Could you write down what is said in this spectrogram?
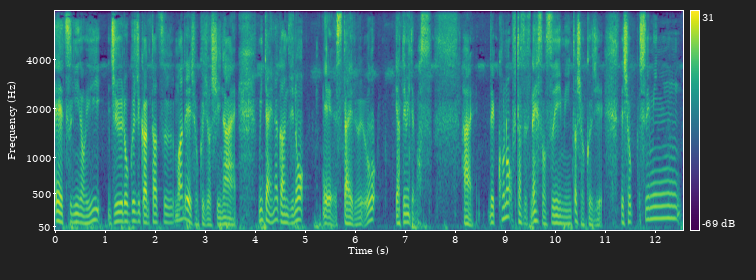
えー、次の日、16時間経つまで食事をしない、みたいな感じの、えー、スタイルをやってみてます。はい。で、この2つですね。その睡眠と食事。で、睡眠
